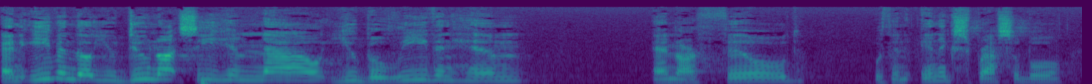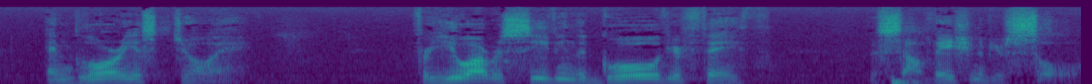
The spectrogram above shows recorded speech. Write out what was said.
And even though you do not see him now, you believe in him and are filled with an inexpressible and glorious joy. For you are receiving the goal of your faith, the salvation of your soul.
